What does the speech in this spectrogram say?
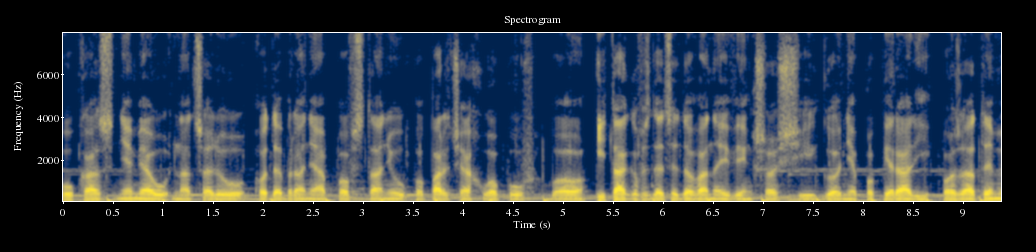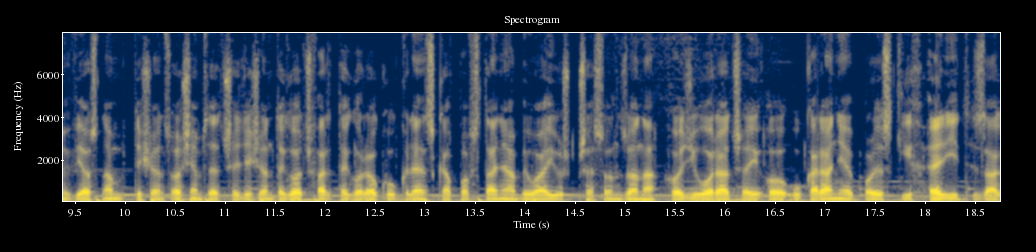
Ukaz nie miał na celu odebrania powstaniu poparcia chłopów, bo i tak w zdecydowanej większości go nie popierali. Poza tym wiosną 1864 roku klęska powstania była już przesądzona. Chodziło raczej o ukaranie polskich elit za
